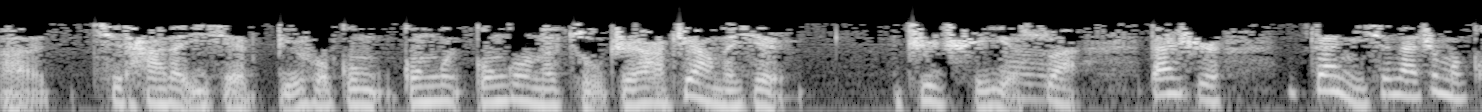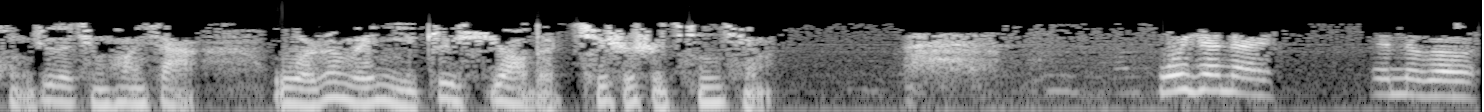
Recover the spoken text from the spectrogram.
呃其他的一些，比如说公公共公共的组织啊，这样的一些支持也算。但是在你现在这么恐惧的情况下，我认为你最需要的其实是亲情。我现在那个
